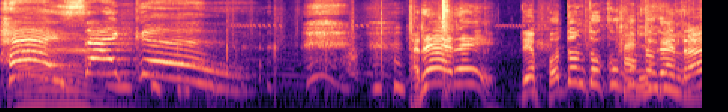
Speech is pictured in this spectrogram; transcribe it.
హే సైకిల్ అరే అరే రేపు పొద్దున్న తొక్కుకుంటూ కానీ రా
